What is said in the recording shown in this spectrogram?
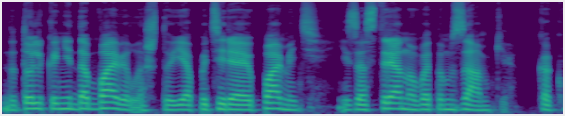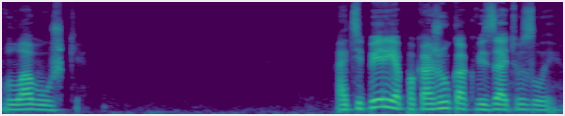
Да только не добавила, что я потеряю память и застряну в этом замке, как в ловушке. А теперь я покажу, как вязать узлы.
